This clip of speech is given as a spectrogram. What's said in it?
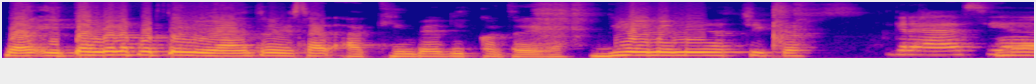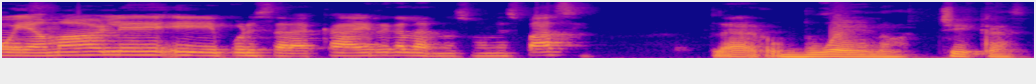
Bueno, y tengo la oportunidad de entrevistar a Kimberly Contreras. Bienvenidas, chicas. Gracias. Muy amable eh, por estar acá y regalarnos un espacio. Claro, bueno, chicas,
